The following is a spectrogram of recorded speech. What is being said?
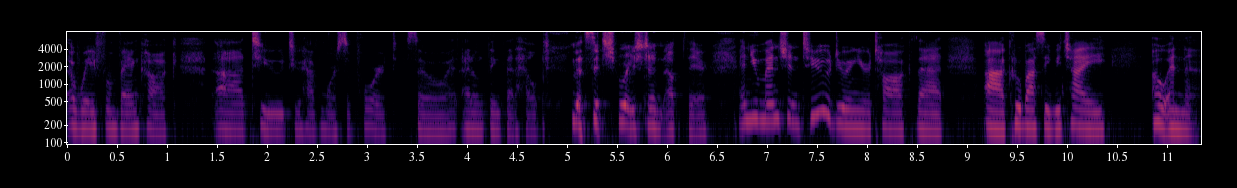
away from Bangkok, uh, to to have more support. So I, I don't think that helped the situation up there. And you mentioned too during your talk that uh, Kruba Sivichai. Oh, and a,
